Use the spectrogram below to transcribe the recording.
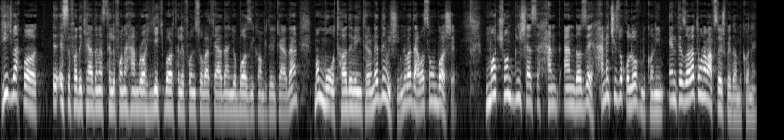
هیچ وقت با استفاده کردن از تلفن همراه یک بار تلفنی صحبت کردن یا بازی کامپیوتری کردن ما معتاد به اینترنت نمیشیم. اینو باید حواسمون باشه. ما چون بیش از اندازه همه چیز رو قلوب می‌کنیم انتظاراتمون هم افزایش پیدا می‌کنه.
